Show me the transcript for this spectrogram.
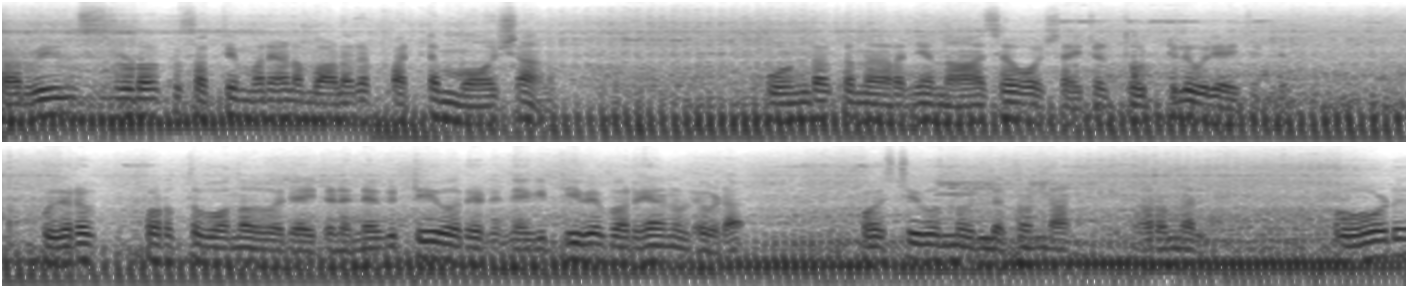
സർവീസ് റോഡൊക്കെ സത്യം പറയുകയാണെങ്കിൽ വളരെ പറ്റം മോശമാണ്. കുണ്ടൊക്കെ നിറഞ്ഞ് നാശകോശമായിട്ട് തൊട്ടിൽ പോലെ ആയിട്ടുണ്ട് കുതിര പുറത്ത് പോകുന്നത് പോലെ ആയിട്ടുണ്ട് നെഗറ്റീവ് പറയില്ല? നെഗറ്റീവേ പറയാനുള്ളൂ ഇവിടെ. പോസിറ്റീവ് ഒന്നും ഇല്ല. അതുകൊണ്ടാണ് വേറൊന്നല്ല റോഡ്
